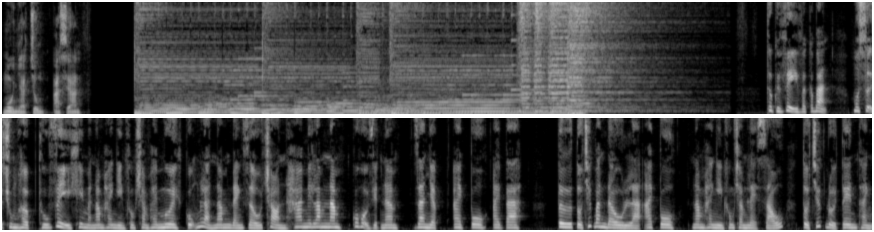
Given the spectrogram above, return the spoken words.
ngôi nhà chung ASEAN. Thưa quý vị và các bạn, một sự trùng hợp thú vị khi mà năm 2020 cũng là năm đánh dấu tròn 25 năm Quốc hội Việt Nam gia nhập IPO IPA. Từ tổ chức ban đầu là IPO năm 2006, tổ chức đổi tên thành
